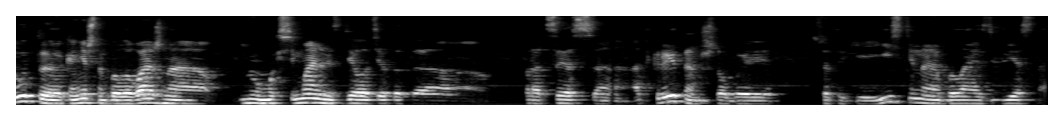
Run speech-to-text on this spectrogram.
тут, э, конечно, было важно ну, максимально сделать этот э, процесс открытым, чтобы все-таки истина была известна,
